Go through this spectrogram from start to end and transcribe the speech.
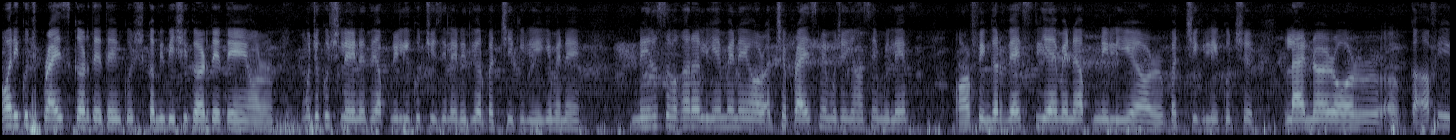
और ये कुछ प्राइस कर देते हैं, कुछ कमी बेशी कर देते हैं और मुझे कुछ लेने थे, अपने लिए कुछ चीज़ें लेनी थी और बच्चे के लिए। ये मैंने नेल्स वगैरह लिए मैंने और अच्छे प्राइस में मुझे यहाँ से मिले और फिंगर वैक्स लिया है मैंने अपने लिए और बच्ची के लिए कुछ लाइनर और काफ़ी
